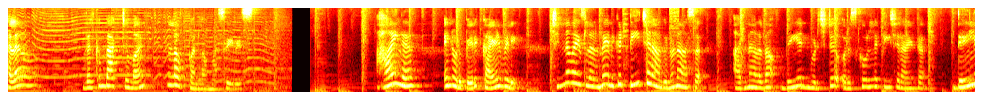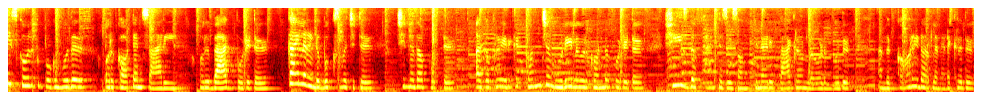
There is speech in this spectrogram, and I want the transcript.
Hello welcome back to my love பண்ணலாமா series ஹாய்ங்க என்னோட பேர் கயல்விழி. சின்ன வயசுல இருந்தே எனக்கு டீச்சர் ஆகணும்னு ஆசை. அதனால தான் பிஎட் முடிச்சுட்டு ஒரு ஸ்கூலில் டீச்சர் ஆகிட்டேன் டெய்லி ஸ்கூலுக்கு போகும்போது ஒரு காட்டன் சாரீ ஒரு பேக் போட்டுட்டு கையில் ரெண்டு புக்ஸ் வச்சுட்டு சின்னதாக போட்டு அதுக்கப்புறம் இருக்க கொஞ்சம் முடியில் ஒரு கொண்டை போட்டுட்டு she is the fantasy song பின்னாடி பேக்ரவுண்டில் ஓடும்போது அந்த காரிடாரில் நடக்கிறது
